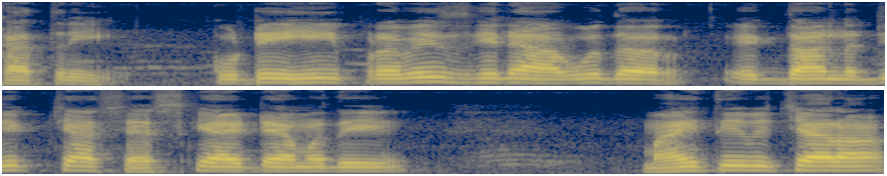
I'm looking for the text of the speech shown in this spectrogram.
खात्री. कुठेही प्रवेश घेण्या अगोदर एकदा नजीकच्या शासकीय आय टी आयमध्ये माहिती विचारा.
